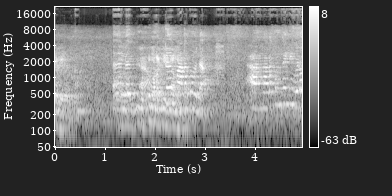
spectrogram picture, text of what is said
ഇത്രയേ വരുള്ളൂ. മുട്ട് ആ, നടക്കുമ്പോഴത്തേക്ക് ഇവിടെ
